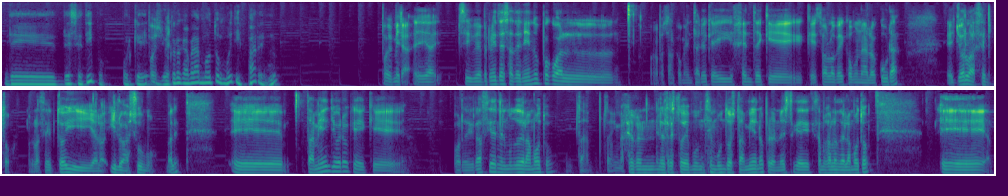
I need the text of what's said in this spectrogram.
de, de ese tipo, porque Pues yo mira. creo que habrá motos muy dispares, ¿no? Pues mira, eh, si me permites, atendiendo un poco al, bueno, pues al comentario que hay gente que, que esto lo ve como una locura, eh, yo lo acepto, lo acepto y, y lo asumo, ¿vale? Eh, también yo creo que, por desgracia, en el mundo de la moto, imagino que en el resto de, mun- de mundos también, ¿no? pero en este que estamos hablando de la moto, eh,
